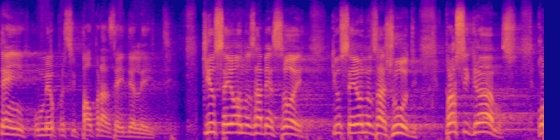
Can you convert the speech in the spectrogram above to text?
tem o meu principal prazer e deleite. Que o Senhor nos abençoe, que o Senhor nos ajude. Prossigamos como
